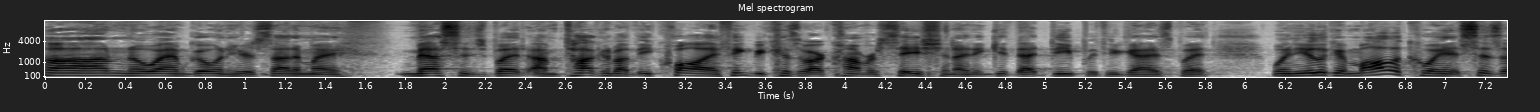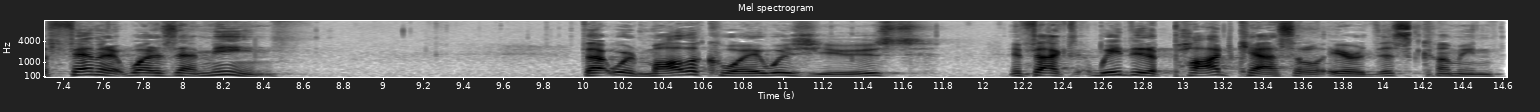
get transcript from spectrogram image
Oh, I don't know why I'm going here. It's not in my message, but I'm talking about the equality. I think because of our conversation, I didn't get that deep with you guys. But when you look at malakoi, it says effeminate. What does that mean? That word malakoi was used. In fact, we did a podcast that'll air this coming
